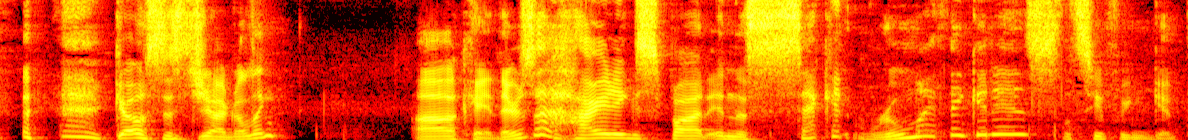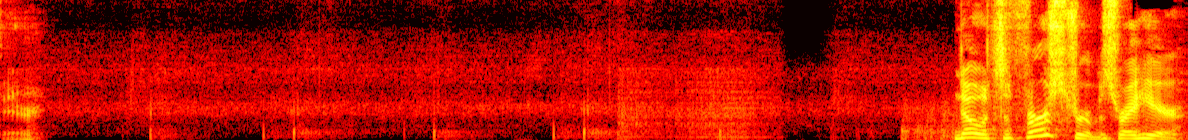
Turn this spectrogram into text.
Ghost is juggling. Uh, okay, there's a hiding spot in the second room, I think it is. Let's see if we can get there. No, it's the first room. It's right here.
